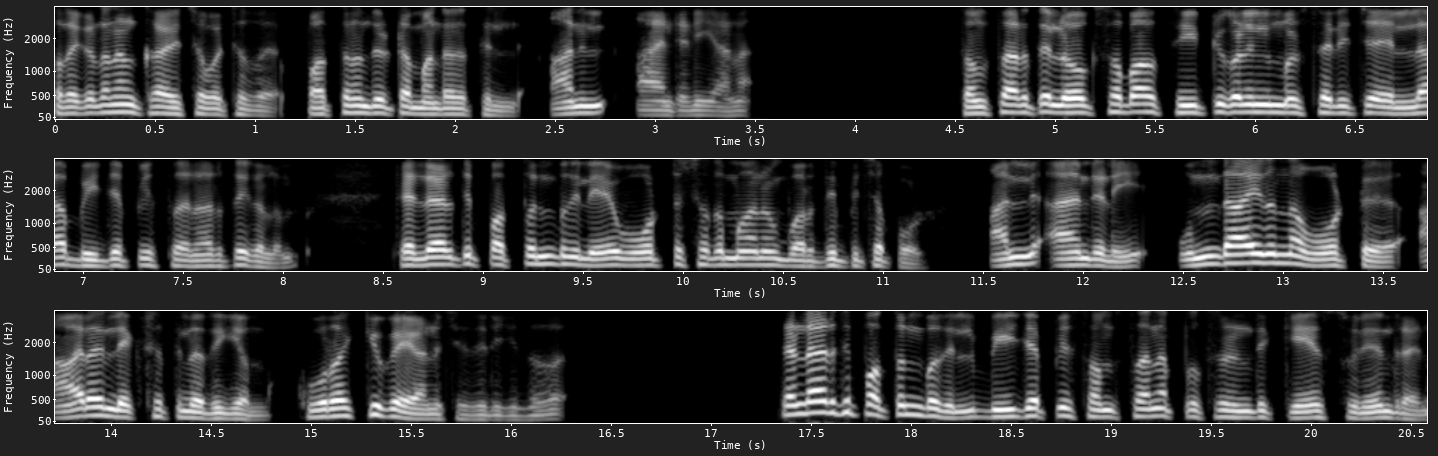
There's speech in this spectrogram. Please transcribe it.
പ്രകടനം കാഴ്ചവെച്ചത് പത്തനംതിട്ട മണ്ഡലത്തിൽ അനിൽ ആന്റണിയാണ്. സംസ്ഥാനത്തെ ലോക്സഭാ സീറ്റുകളിൽ മത്സരിച്ച എല്ലാ ബി ജെ പി സ്ഥാനാർത്ഥികളും രണ്ടായിരത്തി പത്തൊൻപതിലെ വോട്ട് ശതമാനം വർദ്ധിപ്പിച്ചപ്പോൾ അനിൽ ആന്റണി ഉണ്ടായിരുന്ന വോട്ട് അര ലക്ഷത്തിലധികം കുറയ്ക്കുകയാണ് ചെയ്തിരിക്കുന്നത്. രണ്ടായിരത്തി പത്തൊൻപതിൽ ബി ജെ പി സംസ്ഥാന പ്രസിഡന്റ് കെ സുരേന്ദ്രൻ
